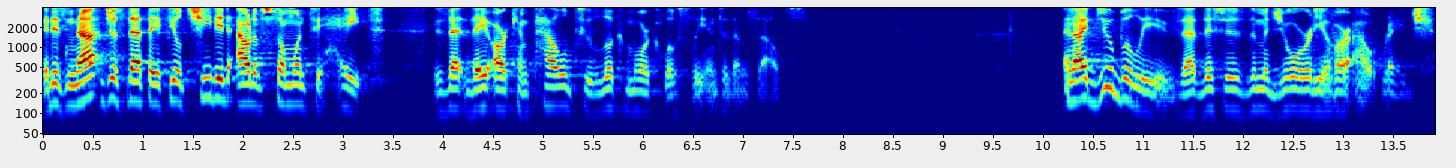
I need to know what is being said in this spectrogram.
It is not just that they feel cheated out of someone to hate, it is that they are compelled to look more closely into themselves. And I do believe that this is the majority of our outrage.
